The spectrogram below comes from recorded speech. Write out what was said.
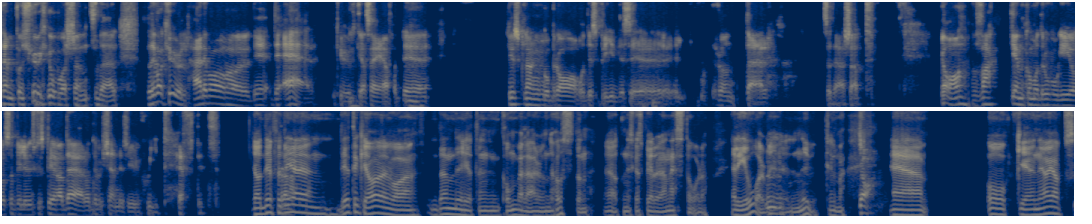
15-20 år sedan. Sådär. Så det var kul. Här, det, var, det, det är kul, ska jag säga. För det, mm. Tyskland går bra och det sprider sig runt där. Så, där, så att ja, Vacken kom och drog i oss och ville vi skulle spela där och det kändes ju skithäftigt. Ja, det, för det, det tycker jag var, den nyheten kom väl här under hösten, att ni ska spela det nästa år. Då. Eller i år, mm. nu till och med. Ja. Eh, och eh, ni har ju haft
